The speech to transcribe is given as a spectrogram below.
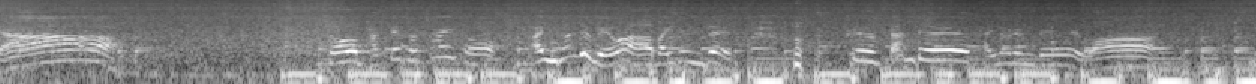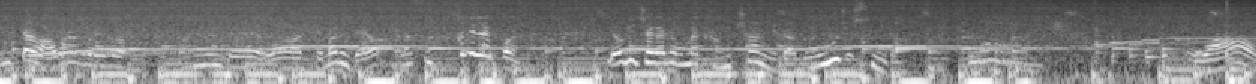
야, 저 밖에서 차에서 아 이런데 왜 와? 막 이랬는데 그래서 딴 데 가려는데 와 일단 와보라 그래서 왔는데 와 대박인데요? 안 왔으면 큰일 날 뻔. 여기 제가 정말 강추합니다. 너무 좋습니다. 와우.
